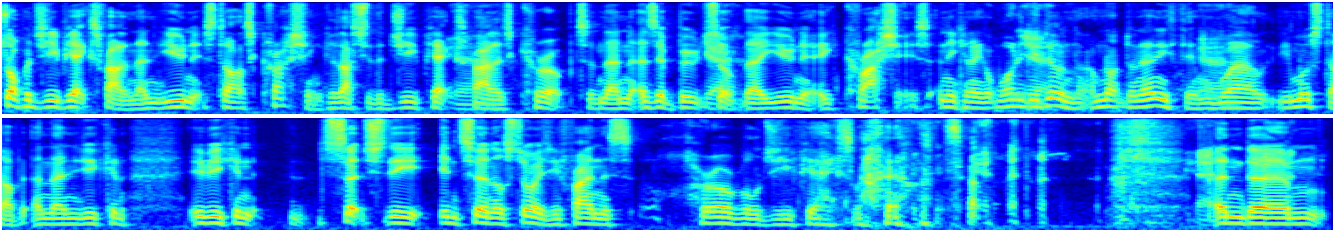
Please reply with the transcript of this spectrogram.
drop a GPX file and then the unit starts crashing because actually the GPX yeah. file is corrupt and then as it boots yeah. up their unit it crashes and you can go what have yeah. you done I'm not done anything well you must have and then you can if you can search the internal storage you find this horrible GPX file and um,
